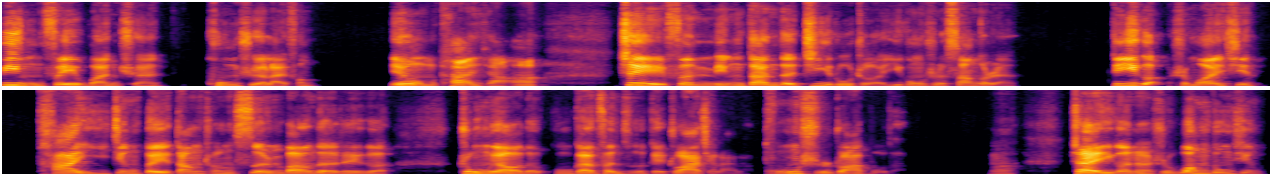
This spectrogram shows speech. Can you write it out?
并非完全空穴来风，因为我们看一下啊，这份名单的记录者一共是三个人。第一个是毛远新，他已经被当成四人帮的这个重要的骨干分子给抓起来了，同时抓捕的啊。再一个呢是汪东兴，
